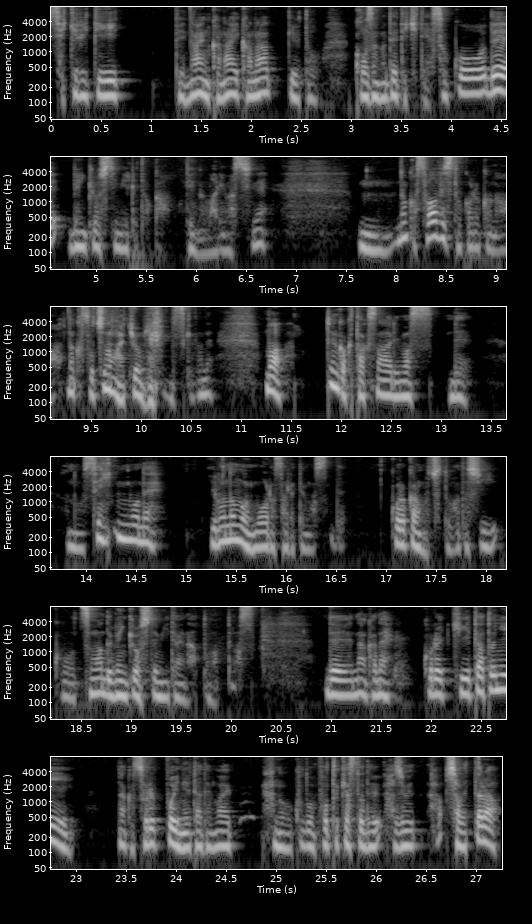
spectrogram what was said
セキュリティって何かないかなっていうと講座が出てきて、そこで勉強してみるとかっていうのもありますしね。うん、なんかサービスとかあるかな？なんかそっちの方が興味あるんですけどね。まあ、とにかくたくさんありますんで、あの、製品もね、いろんなもの網羅されてますんで、これからもちょっと私、こう、つまんで勉強してみたいなと思ってます。で、なんかね、これ聞いた後に、なんかそれっぽいネタで前、あの、このポッドキャストで始め、喋ったら、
